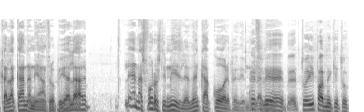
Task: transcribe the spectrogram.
καλά κάνανε οι άνθρωποι, αλλά ρε, λέει ένας φόρος τιμής, λέει, δεν είναι κακό ρε παιδί μου. Ε, δηλαδή. φίλε, ε, το είπαμε και το,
